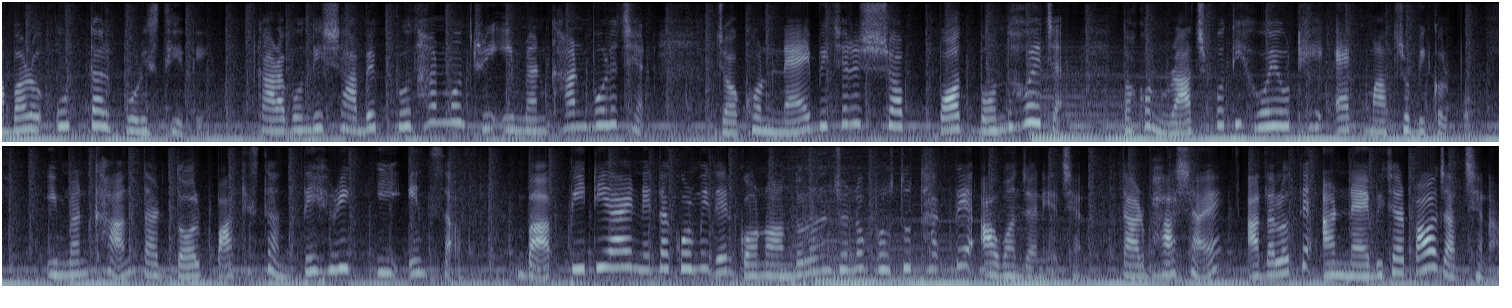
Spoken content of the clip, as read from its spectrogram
আবারও উত্তাল পরিস্থিতি। কারাবন্দী সাবেক প্রধানমন্ত্রী ইমরান খান বলেছেন, যখন ন্যায় বিচারের সব পথ বন্ধ হয়ে যায়, তখন রাজপতি হয়ে ওঠে একমাত্র বিকল্প। ইমরান খান তার দল পাকিস্তান তেহরিক ই ইনসাফ বা পিটিআই নেতাকর্মীদের গণ আন্দোলনের জন্য প্রস্তুত থাকতে আহ্বান জানিয়েছেন। তার ভাষায়, আদালতে আর ন্যায় বিচার পাওয়া যাচ্ছে না।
